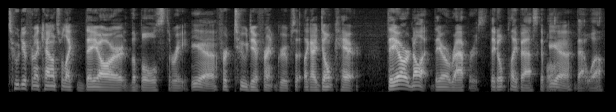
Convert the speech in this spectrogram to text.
two different accounts were like they are the Bulls 3. Yeah. For two different groups. Like I don't care. They are not. They are rappers. They don't play basketball Yeah. that well.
